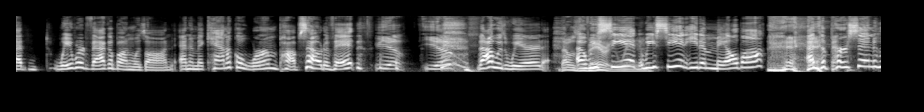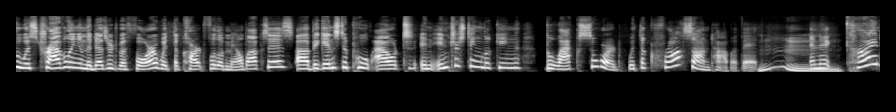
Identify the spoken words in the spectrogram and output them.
that Wayward Vagabond was on, and a mechanical worm pops out of it. Yep, yep. that was weird. That was Uh, we very see it. We see it eat a mailbox. and the person who was traveling in the desert before with the cart full of mailboxes uh, begins to pull out an interesting looking black sword with a cross on top of it. And it Hmm. kind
